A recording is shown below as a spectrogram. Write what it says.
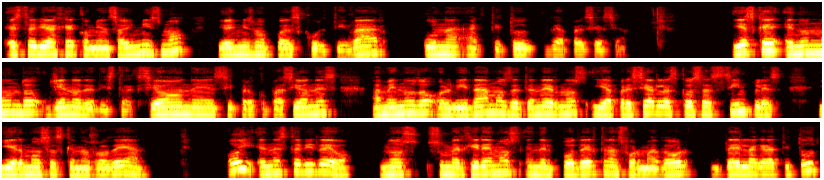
este viaje comienza hoy mismo y hoy mismo puedes cultivar una actitud de apreciación. Y es que en un mundo lleno de distracciones y preocupaciones, a menudo olvidamos detenernos y apreciar las cosas simples y hermosas que nos rodean. Hoy en este video nos sumergiremos en el poder transformador de la gratitud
